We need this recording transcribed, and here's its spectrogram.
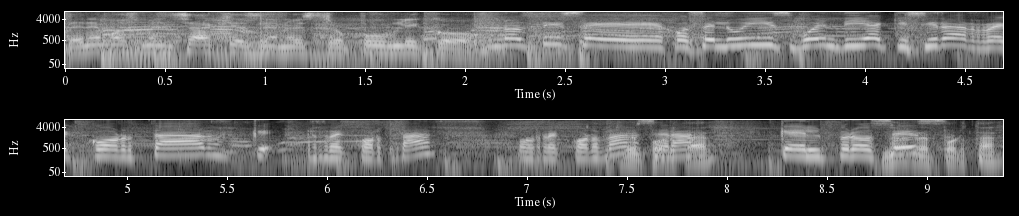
Tenemos mensajes de nuestro público. Nos dice José Luis, buen día, quisiera recortar, que- recortar o recordar será que el No proceso reportar.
